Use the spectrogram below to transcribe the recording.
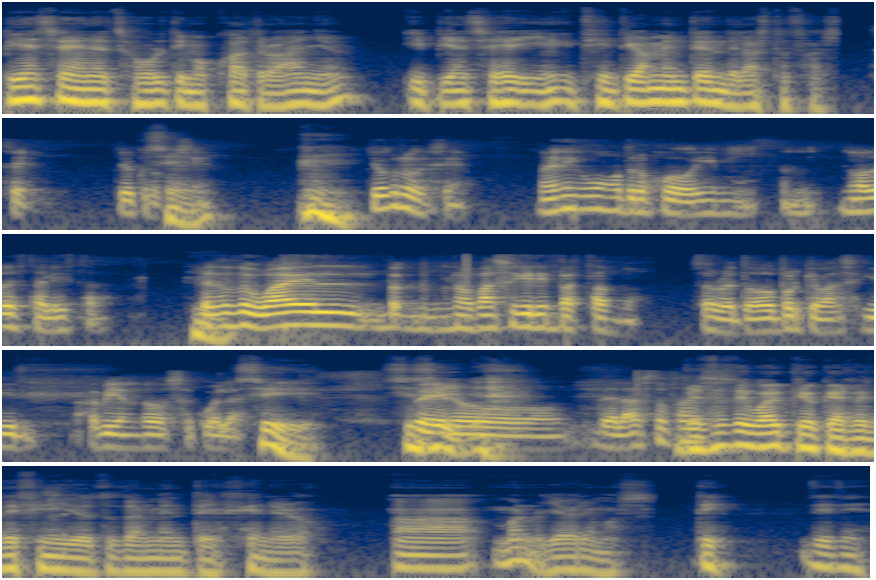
pienses en estos últimos 4 años y pienses instintivamente en The Last of Us. Sí, yo creo Sí. que sí. Yo creo que sí. No hay ningún otro juego, y no de esta lista. Hmm. Breath of the Wild nos va a seguir impactando, sobre todo porque va a seguir habiendo secuelas. Sí, sí, sí. Pero The Last of Breath Us, of the Wild creo que ha redefinido totalmente el género. Ah, bueno, ya veremos. Di, di, di.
